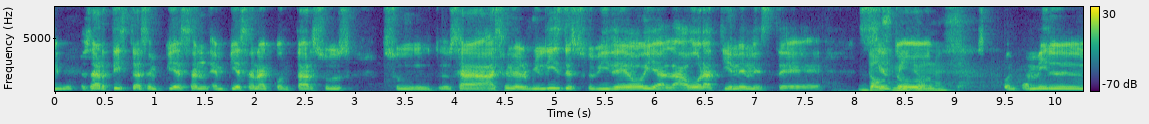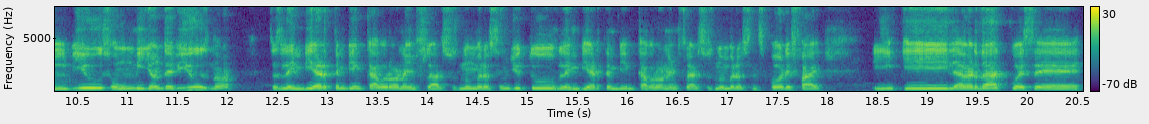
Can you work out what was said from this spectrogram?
muchos artistas empiezan, empiezan a contar sus, su, o sea, hacen el release de su video y a la hora tienen este... Dos millones. mil views o un millón de views, ¿no? Entonces le invierten bien cabrón a inflar sus números en YouTube, le invierten bien cabrón a inflar sus números en Spotify. Y, y la verdad, pues... Eh,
